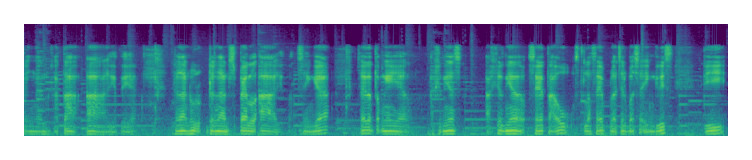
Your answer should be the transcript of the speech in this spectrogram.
dengan kata A gitu ya. Dengan huruf dengan spell A gitu. Sehingga saya tetap ngeyel. Akhirnya akhirnya saya tahu setelah saya belajar bahasa Inggris di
